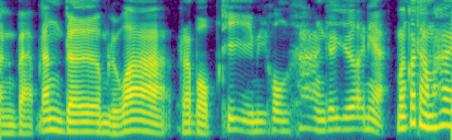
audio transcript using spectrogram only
รแบบดั้งเดิม หรือว่าระบบที่มีโครงสร้างเยอะๆเนี่ยมันก็ทำให้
